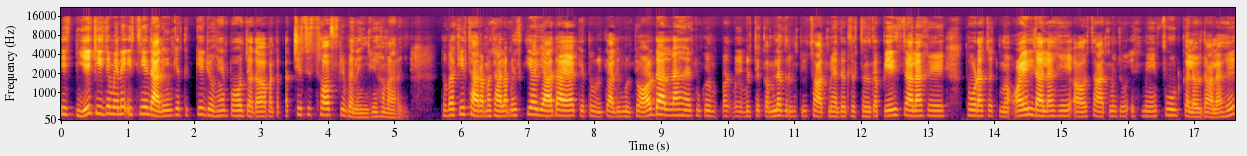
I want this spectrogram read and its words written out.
इस, ये चीज़ें मैंने इसलिए डाली हैं कि टिक्के जो हैं बहुत ज़्यादा मतलब अच्छे से सॉफ्ट बनेंगे हमारे। तो बस ये सारा मसाला मिक्स किया। याद आया कि थोड़ी काली मिर्च और डालना है, क्योंकि मुझे मिर्चें कम लग रही थी। साथ में अदरक लहसुन का पेस्ट डाला है, थोड़ा सा इसमें ऑयल डाला है और साथ में जो इसमें फ़ूड कलर डाला है,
